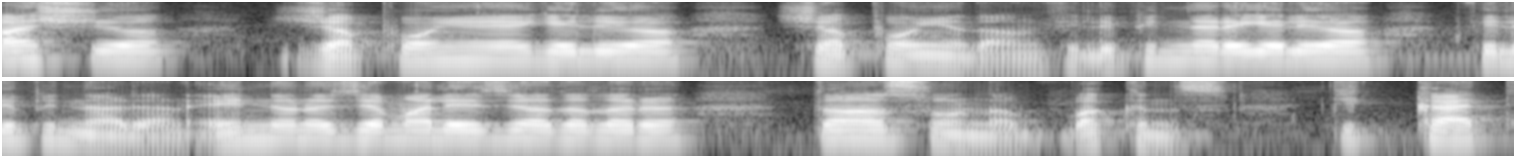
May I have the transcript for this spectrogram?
Başlıyor Japonya'ya geliyor. Japonya'dan Filipinlere geliyor. Filipinlerden Endonezya, Malezya adaları. Daha sonra bakınız dikkat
